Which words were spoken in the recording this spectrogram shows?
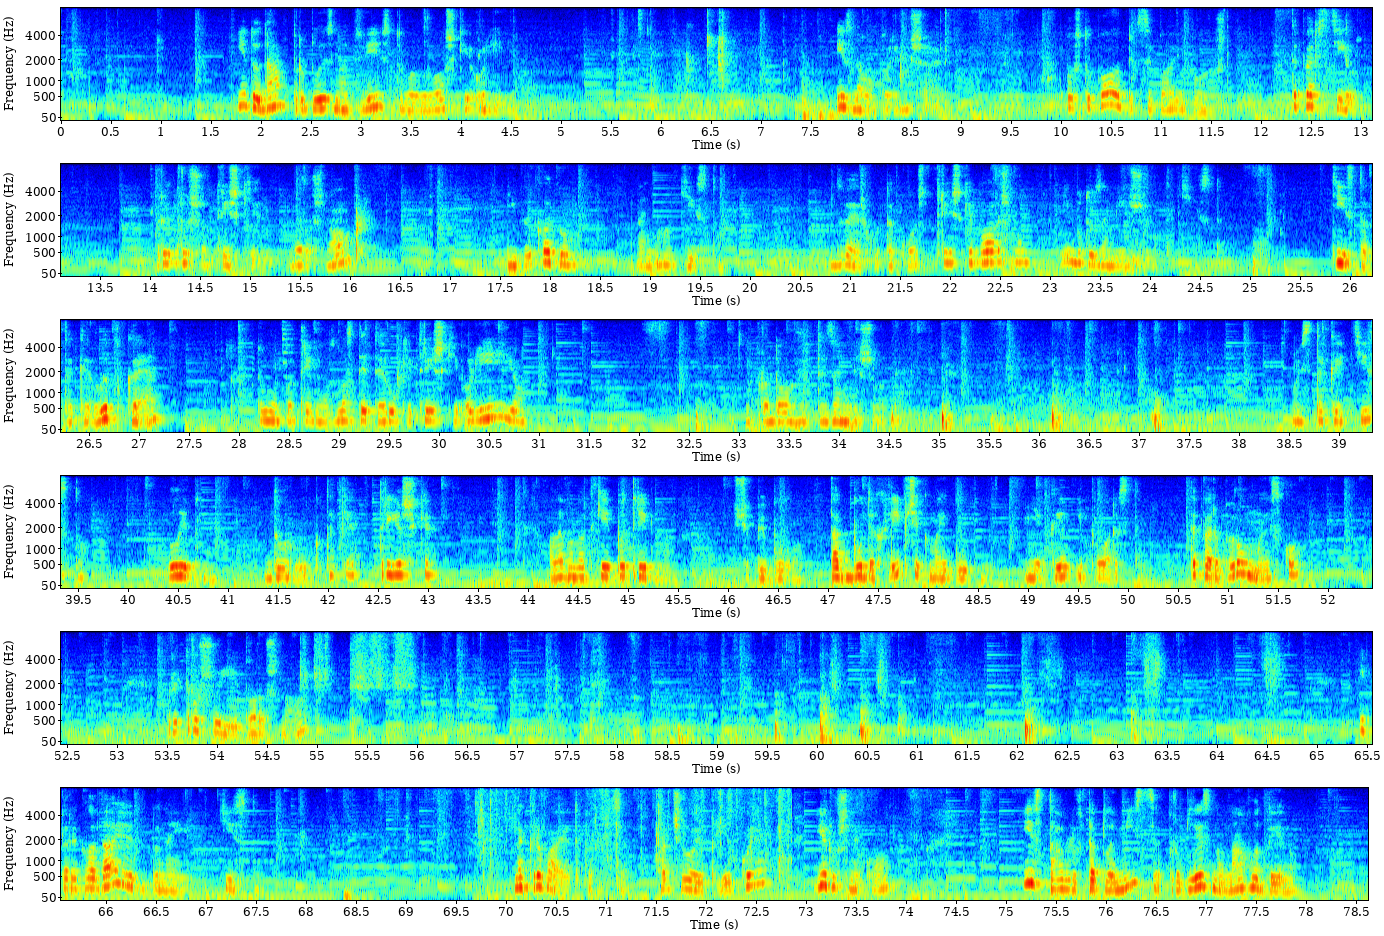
і додам приблизно 2 столові ложки олії. І знову перемішаю. Поступово підсипаю борошно. Тепер стіл притрушу трішки борошном і викладу на нього тісто. Зверху також трішки борошном і буду замішувати тісто. Тісто таке липке, тому потрібно змастити руки трішки олією і продовжувати замішувати. Ось таке тісто липне до рук таке трішки, але воно таке й потрібно, щоб і було. Так буде хлібчик майбутній, м'яким і пористим. Тепер беру миску, притрушу її борошном. І перекладаю до неї тісто. Накриваю тепер це харчовою плівкою і рушником. І ставлю в тепле місце приблизно на годину,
